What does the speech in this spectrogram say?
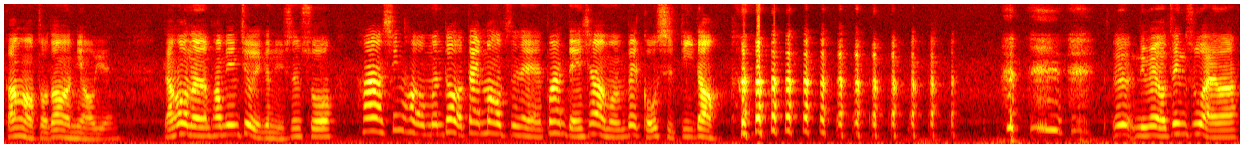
刚好走到了鸟园，然后呢，旁边就有一个女生说：“哈，幸好我们都有戴帽子呢，不然等一下我们被狗屎滴到。”嗯，你们有听出来吗？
